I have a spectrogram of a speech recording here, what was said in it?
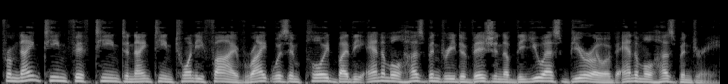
From 1915 to 1925 Wright was employed by the Animal Husbandry Division of the U.S. Bureau of Animal Husbandry.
